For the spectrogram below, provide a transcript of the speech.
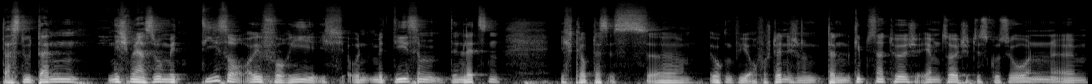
Dass du dann nicht mehr so mit dieser Euphorie ich, und mit diesem, den letzten, ich glaube, das ist äh, irgendwie auch verständlich. Und dann gibt es natürlich eben solche Diskussionen, ähm,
